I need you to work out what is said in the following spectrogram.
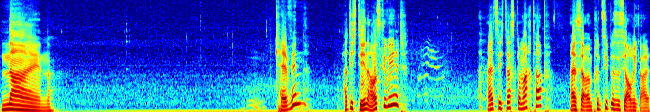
Nein. Kevin? Hatte ich den ausgewählt? Als ich das gemacht habe? Also im Prinzip ist es ja auch egal.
